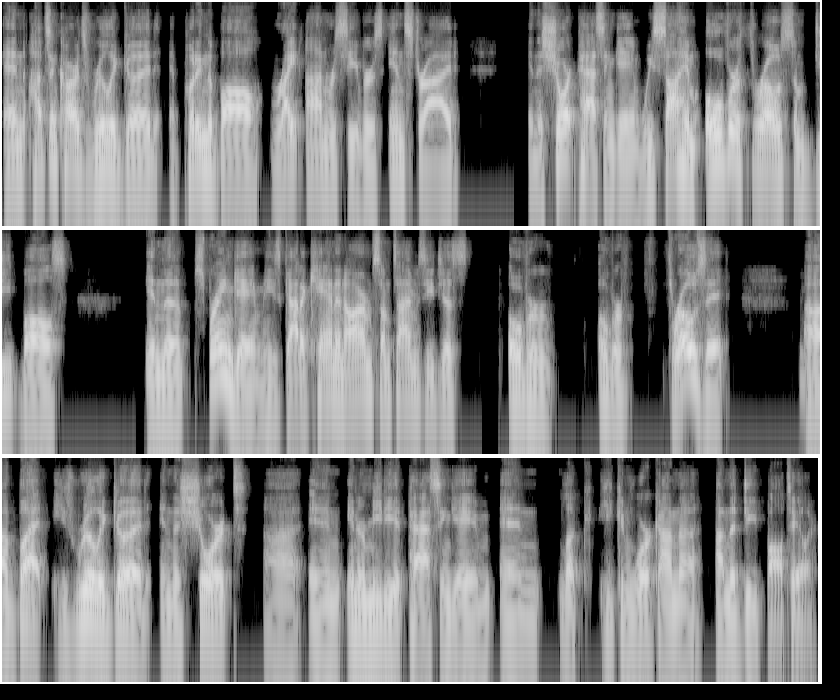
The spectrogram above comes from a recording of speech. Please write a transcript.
And Hudson Card's really good at putting the ball right on receivers in stride. In the short passing game, we saw him overthrow some deep balls in the spring game. He's got a cannon arm. Sometimes he just over overthrows it. Uh, mm-hmm. but he's really good in the short uh, and intermediate passing game. And look, he can work on the on the deep ball, Taylor.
